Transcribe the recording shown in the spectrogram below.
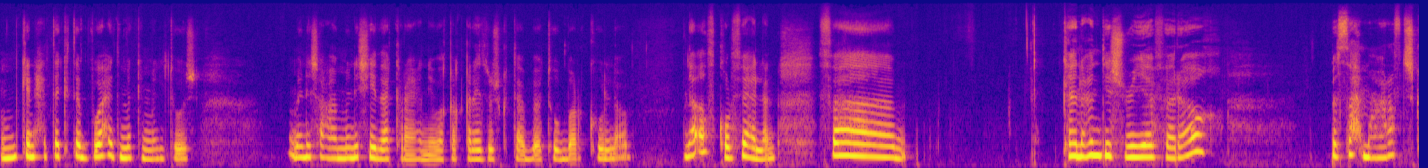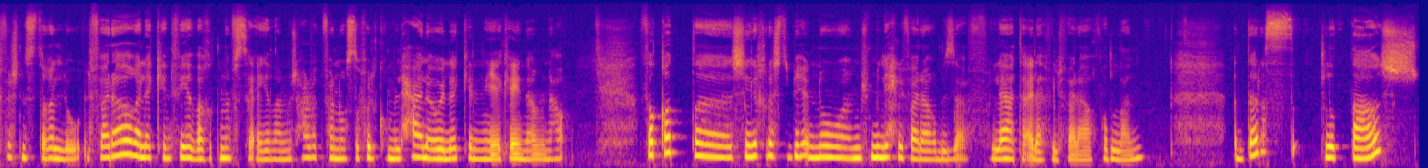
ممكن حتى كتاب واحد ما كملتوش. مانيش مانيش ذاكرة يعني واقع قريت جوج كتابات وبرك ولا. لا أذكر فعلا. ف كان عندي شوية فراغ بصح ما عرفتش كيفاش نستغله. الفراغ لكن فيه ضغط نفسي أيضا مش عارفة كيف نوصف لكم الحالة ولكن هي كاينة منها. فقط الشي اللي خرجت به إنه مش مليح الفراغ بزاف. لا تألف الفراغ فضلا. الدرس 13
